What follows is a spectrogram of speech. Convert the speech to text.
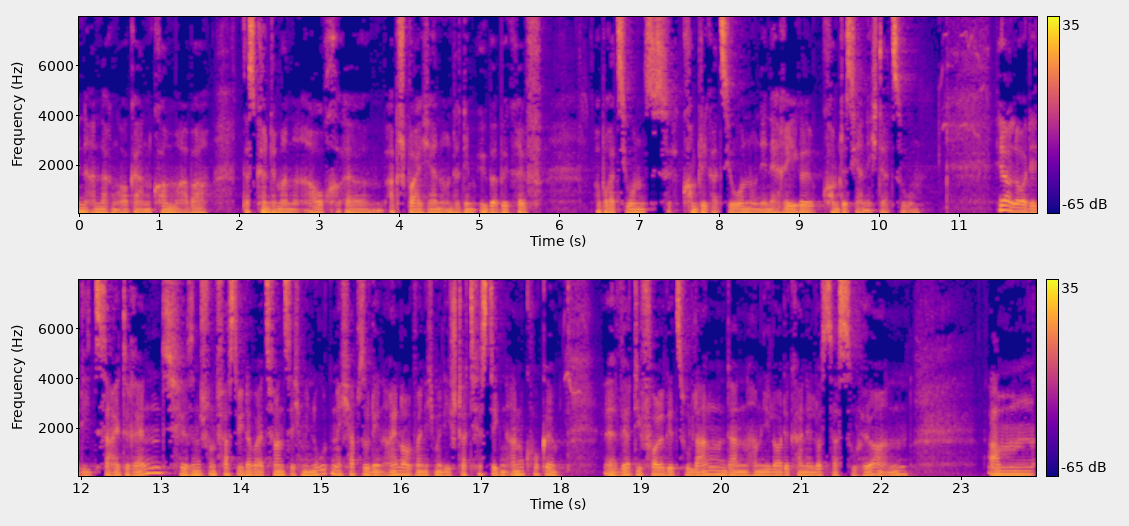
in anderen Organen kommen, aber das könnte man auch äh, abspeichern unter dem Überbegriff Operationskomplikationen und in der Regel kommt es ja nicht dazu. Ja, Leute, die Zeit rennt. Wir sind schon fast wieder bei 20 Minuten. Ich habe so den Eindruck, wenn ich mir die Statistiken angucke, wird die Folge zu lang, dann haben die Leute keine Lust, das zu hören. Ähm,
